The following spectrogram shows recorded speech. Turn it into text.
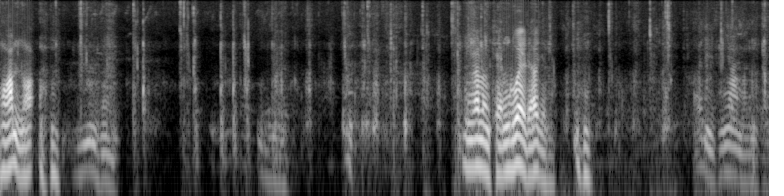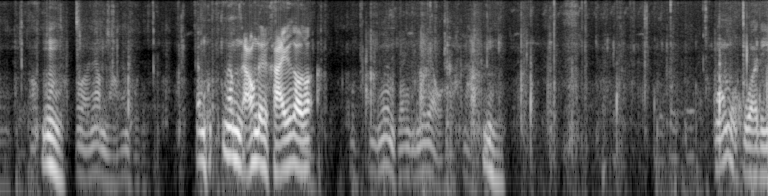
หอมเนาะมันกำลังแข็งด้วยแล้วอย่างอัน นี้สิยามมันอืมเพราะว่ายามหนาวมันฝนน้ำน้ำหนาวเลยขายก็เราแล้วเงื่อนแข็งกินไม่แล้วอืมหอมกว่าดี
